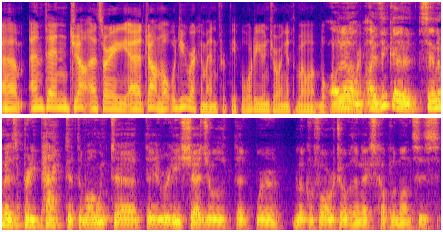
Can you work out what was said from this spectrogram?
Um, and then John, uh, sorry, uh, John, what would you recommend for people? What are you enjoying at the moment? What would Oh you no, rec- I think uh, cinema is pretty packed at the moment. Uh, the release schedule that we're looking forward to over the next couple of months is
